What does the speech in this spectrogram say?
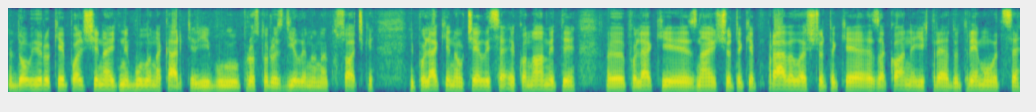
Довгі роки Польщі навіть не було на карті, її було просто розділено на кусочки. І поляки навчилися економити. Е, Поляки що таке правила, що таке закони, їх треба дотримуватися.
